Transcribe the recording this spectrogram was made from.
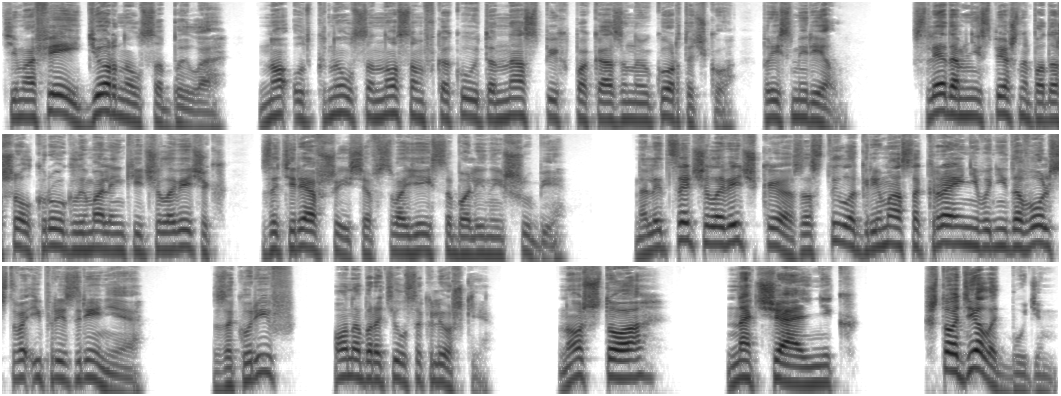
Тимофей дернулся было, но уткнулся носом в какую-то наспех показанную корточку, присмирел. Следом неспешно подошел круглый маленький человечек, затерявшийся в своей соболиной шубе. На лице человечка застыла гримаса крайнего недовольства и презрения. Закурив, он обратился к Лёшке. «Ну что, начальник, что делать будем?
